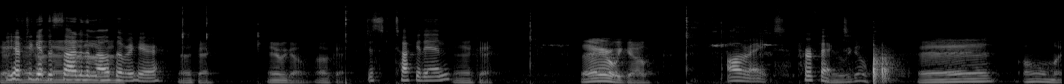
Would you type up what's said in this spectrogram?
Okay. You have to get on, the side of the mouth over here. Okay. There we go. Okay. Just tuck it in. Okay. There we go. All right, Perfect. There we go. And oh my,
